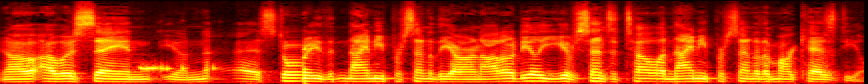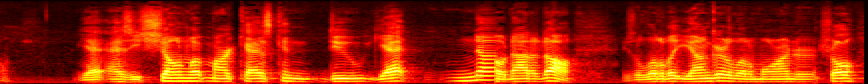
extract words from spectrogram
you know, I was saying, you know, a story that 90% of the Arenado deal, you give Senzatela 90% of the Marquez deal. Yeah, has he shown what Marquez can do yet? No, not at all. He's a little bit younger, a little more under control.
